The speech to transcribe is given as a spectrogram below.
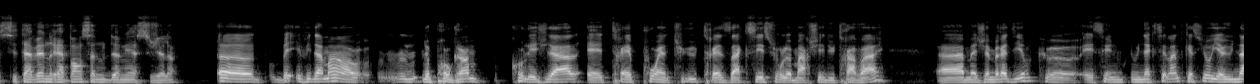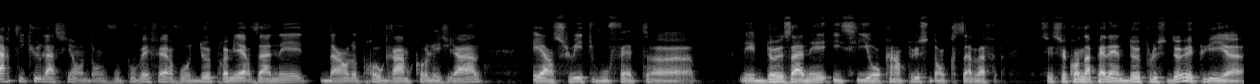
si avais une réponse à nous donner à ce sujet-là. Ben, évidemment, le programme collégial est très pointu, très axé sur le marché du travail. Euh, mais j'aimerais dire que, et c'est une, excellente question, il y a une articulation. Donc, vous pouvez faire vos deux premières années dans le programme collégial et ensuite vous faites euh, les deux années ici au campus. Donc, ça va, c'est ce qu'on appelle un 2 plus 2. Et puis, euh,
